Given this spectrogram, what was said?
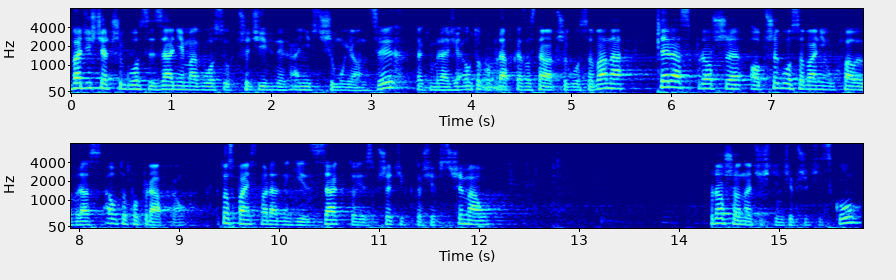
23 głosy za, nie ma głosów przeciwnych ani wstrzymujących. W takim razie autopoprawka została przegłosowana. Teraz proszę o przegłosowanie uchwały wraz z autopoprawką. Kto z Państwa radnych jest za, kto jest przeciw, kto się wstrzymał? Proszę o naciśnięcie przycisku.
